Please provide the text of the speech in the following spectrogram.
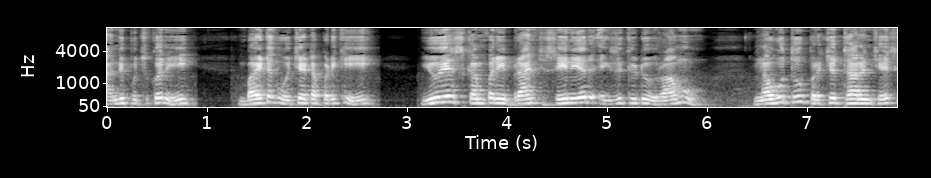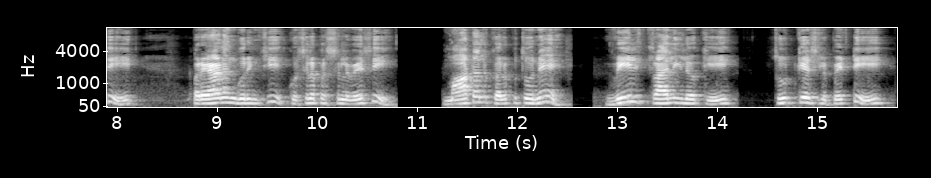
అందిపుచ్చుకొని బయటకు వచ్చేటప్పటికీ US company branch senior executive Ramu నవ్వుతూ ప్రత్యుత్థానం చేసి ప్రయాణం గురించి కుశల ప్రశ్నలు వేసి మాటలు కలుపుతూనే వీల్ ట్రాలీలోకి సూట్ కేసులు పెట్టి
